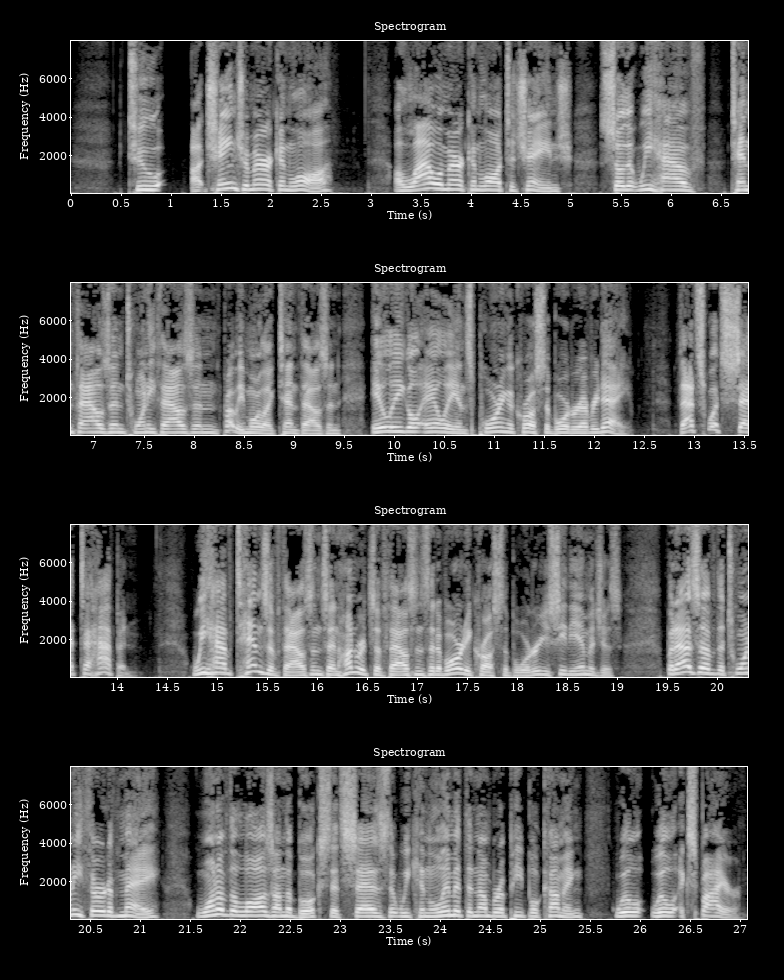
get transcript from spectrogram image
to uh, change American law, allow American law to change so that we have 10,000, 20,000, probably more like 10,000 illegal aliens pouring across the border every day. That's what's set to happen. We have tens of thousands and hundreds of thousands that have already crossed the border. You see the images. But as of the 23rd of May, one of the laws on the books that says that we can limit the number of people coming will, will expire.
